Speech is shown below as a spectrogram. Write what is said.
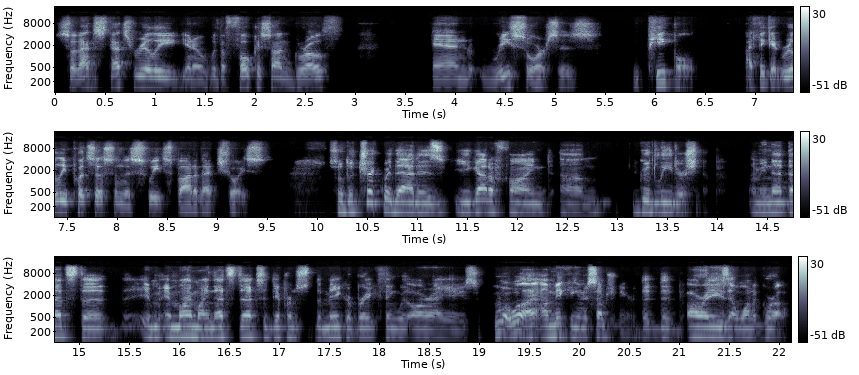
So that's that's really you know with a focus on growth and resources and people, I think it really puts us in the sweet spot of that choice. So the trick with that is you got to find um, good leadership. I mean that that's the in, in my mind that's that's the difference the make or break thing with RIAs. Well, well I, am making an assumption here that the RIAs that want to grow,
